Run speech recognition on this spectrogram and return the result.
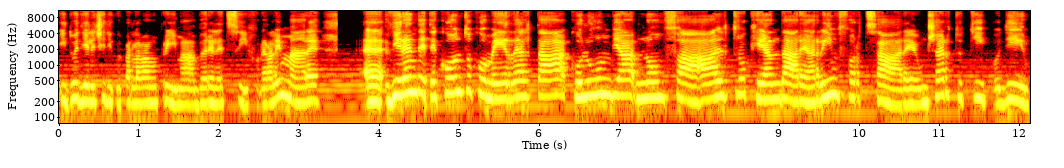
i due DLC di cui parlavamo prima, Burial at Sea, Funerale in Mare, eh, vi rendete conto come in realtà Columbia non fa altro che andare a rinforzare un certo tipo di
